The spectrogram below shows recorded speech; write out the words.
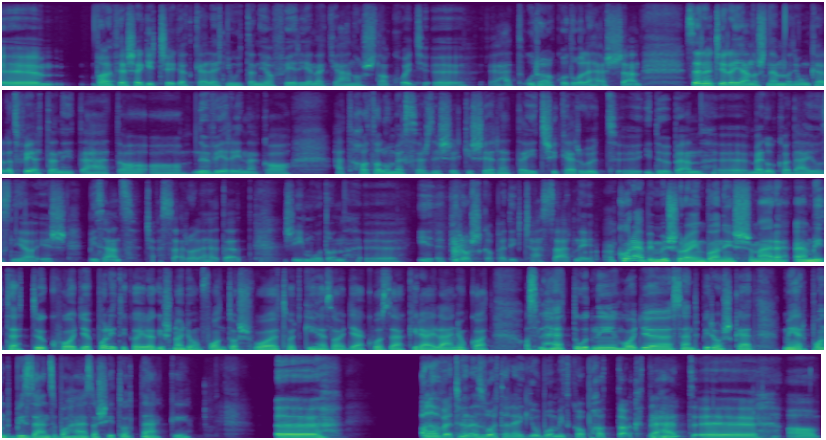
ö, valamiféle segítséget kellett nyújtani a férjének, Jánosnak, hogy ö, hát uralkodó lehessen. Szerencsére János nem nagyon kellett félteni, tehát a, a nővérének a hát hatalom megszerzési kísérleteit sikerült időben megakadályoznia, és Bizánc császára lehetett, és így módon Piroska pedig császárné. A korábbi műsorainkban is már említettük, hogy politikailag is nagyon fontos volt, hogy kihez adják hozzá a királylányokat. Azt lehet tudni, hogy Szent Piroskát miért pont Bizáncba házasították ki? Ö, alapvetően ez volt a legjobb, amit kaphattak. Tehát uh-huh. ö, a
